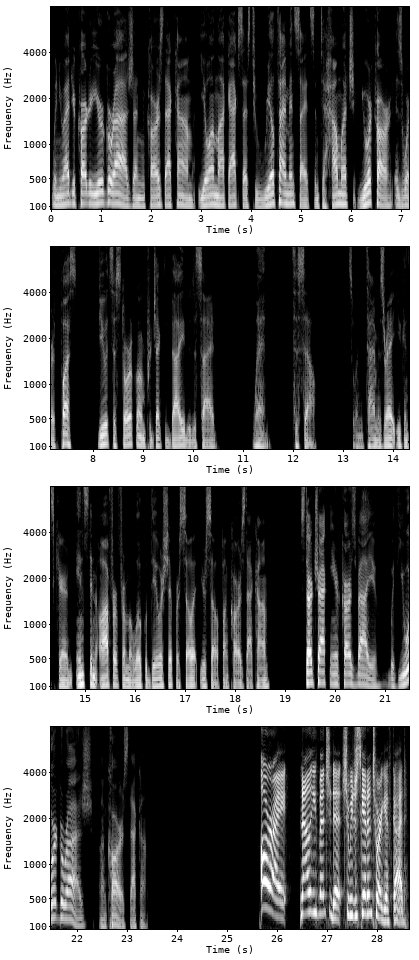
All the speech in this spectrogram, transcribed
When you add your car to your garage on Cars.com, you'll unlock access to real time insights into how much your car is worth. Plus, view its historical and projected value to decide when to sell. So when the time is right, you can secure an instant offer from a local dealership or sell it yourself on Cars.com. Start tracking your car's value with your garage on Cars.com. All right. Now that you've mentioned it, should we just get into our gift guide?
